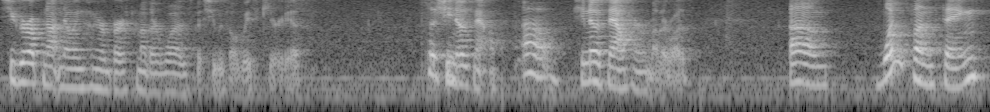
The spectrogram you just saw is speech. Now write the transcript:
She grew up not knowing who her birth mother was, but she was always curious. So she knows now. Oh. She knows now who her mother was. Um, one fun thing,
